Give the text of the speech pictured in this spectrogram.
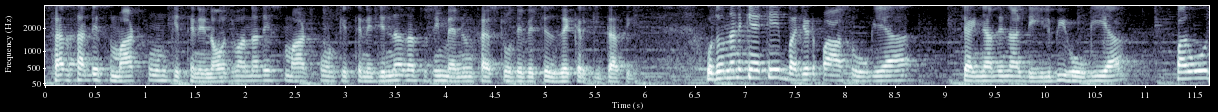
ਸਰ ਸਾਡੇ ਸਮਾਰਟਫੋਨ ਕਿੱਥੇ ਨੇ? ਨੌਜਵਾਨਾਂ ਦੇ ਸਮਾਰਟਫੋਨ ਕਿੱਥੇ ਨੇ? ਜਿਨ੍ਹਾਂ ਦਾ ਤੁਸੀਂ ਮੈਨੂਫੈਸਟੋ ਦੇ ਵਿੱਚ ਜ਼ਿਕਰ ਕੀਤਾ ਸੀ। ਉਦੋਂ ਉਹਨਾਂ ਨੇ ਕਿਹਾ ਕਿ ਬਜਟ ਪਾਸ ਹੋ ਗਿਆ। ਚਾਈਨਾ ਦੇ ਨਾਲ ਡੀਲ ਵੀ ਹੋ ਗਈ ਆ। ਪਰ ਉਹ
